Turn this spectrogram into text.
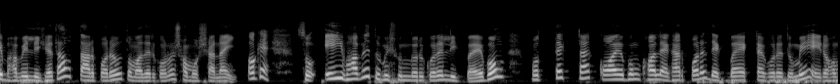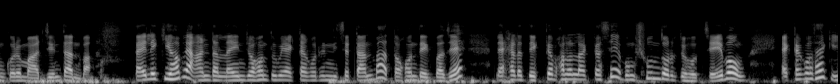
এভাবে লিখে দাও তারপরেও তোমাদের কোনো সমস্যা নাই। ওকে? সো এইভাবে তুমি সুন্দর করে লিখবা এবং প্রত্যেকটা ক এবং খ লেখার পরে দেখবা একটা করে তুমি এরকম করে মার্জিন টানবা। তাইলে কি হবে আন্ডারলাইন যখন তুমি একটা করে নিচে টানবা তখন দেখবা যে লেখাটা দেখতে ভালো লাগতেছে এবং সৌন্দর্য হচ্ছে এবং একটা কথা কি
